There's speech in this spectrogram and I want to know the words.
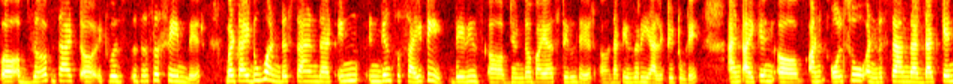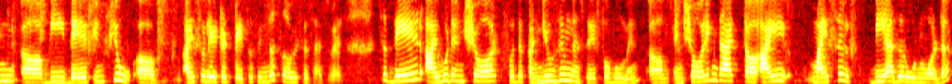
uh, observed that it was the same there. But I do understand that in Indian society there is gender bias still there. That is the reality today, and I can un- also understand that that can be there in few isolated places in the services as well. So there, I would ensure for the conduciveness there for women, um, ensuring that uh, I myself be as a role model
